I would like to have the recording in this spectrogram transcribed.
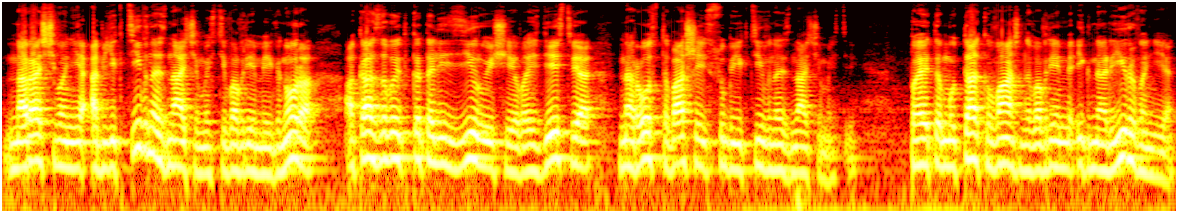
наращивание объективной значимости во время игнора оказывает катализирующее воздействие на рост вашей субъективной значимости. Поэтому так важно во время игнорирования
